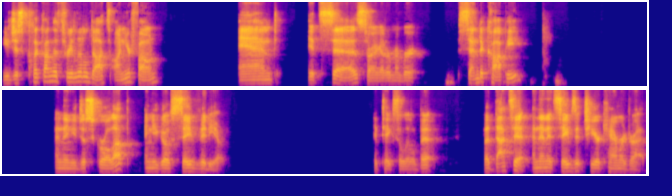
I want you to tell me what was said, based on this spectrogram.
you just click on the three little dots on your phone and it says, sorry, I got to remember, send a copy. And then you just scroll up and you go save video. It takes a little bit, but that's it. And then it saves it to your camera drive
